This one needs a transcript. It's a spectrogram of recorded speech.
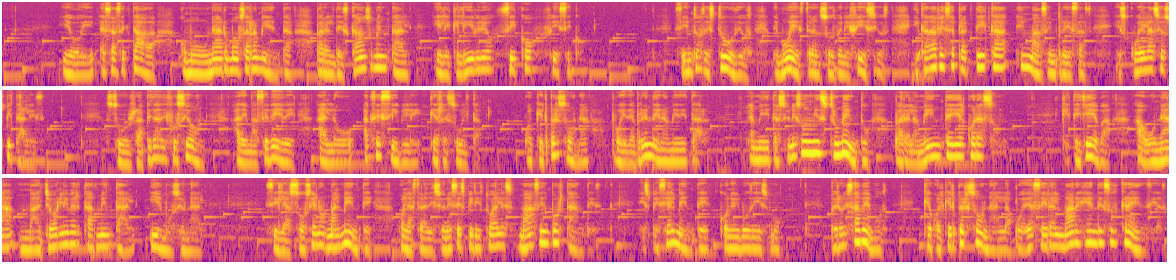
y hoy es aceptada como una hermosa herramienta para el descanso mental y el equilibrio psicofísico. Cientos de estudios demuestran sus beneficios y cada vez se practica en más empresas, escuelas y hospitales. Su rápida difusión además se debe a lo accesible que resulta. Cualquier persona puede aprender a meditar. La meditación es un instrumento para la mente y el corazón que te lleva a una mayor libertad mental y emocional. Se le asocia normalmente con las tradiciones espirituales más importantes, especialmente con el budismo, pero hoy sabemos que cualquier persona la puede hacer al margen de sus creencias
